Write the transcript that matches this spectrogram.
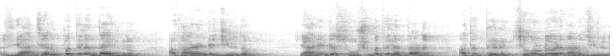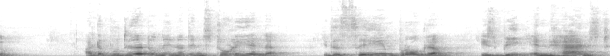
അത് ഞാൻ ചെറുപ്പത്തിൽ എന്തായിരുന്നു? അതാണ് എന്റെ ജീവിതം. ഞാൻ എന്റെ സൂക്ഷ്മത്തിൽ എന്താണ്? അത് തെളിച്ചു കൊണ്ടുവരുന്നതാണ് ജീവിതം. അതിന്റെ പുതിയതായിട്ടൊന്നും ഇന്നത്തെ ഇൻസ്റ്റാൾ ചെയ്യല്ല. ഇത് same program is being enhanced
